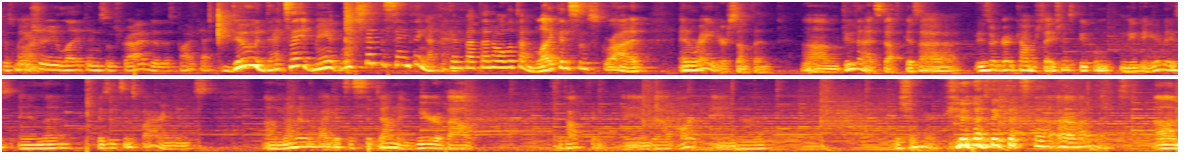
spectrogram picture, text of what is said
Just make All sure you like and subscribe to this podcast. Dude, that's it, man. We said the same thing. I forget about that all the time. Like and subscribe and rate or something. Um, do that stuff because uh, these are great conversations. People need to hear these, and because it's inspiring. And it's, um, not everybody gets to sit down and hear about photography and uh, art and uh, the Shire. I think that's uh, our highlight. Um,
